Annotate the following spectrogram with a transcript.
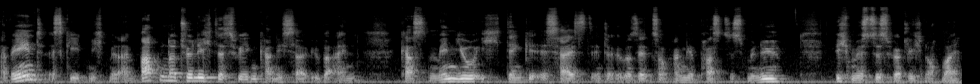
erwähnt. Es geht nicht mit einem Button natürlich, deswegen kann ich es ja über ein Custom Menu. Ich denke, es heißt in der Übersetzung angepasstes Menü. Ich müsste es wirklich nochmal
